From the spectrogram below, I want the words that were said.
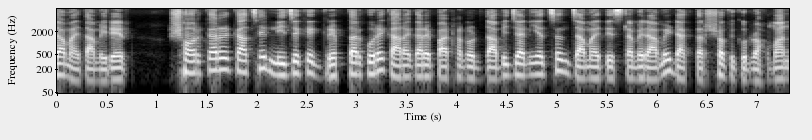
জামায়াত আমিরের। সরকারের কাছে নিজেকে গ্রেপ্তার করে কারাগারে পাঠানোর দাবি জানিয়েছেন জামায়াত ইসলামের আমির ডাক্তার শফিকুর রহমান।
